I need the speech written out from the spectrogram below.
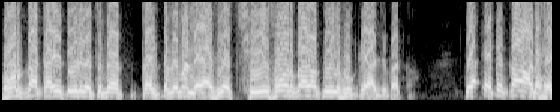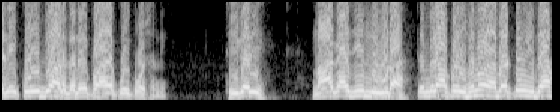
ਹੁਣ ਤੱਕ ਅਜੇ ਤੇਲ ਵਿੱਚ ਮੈਂ ਟਰੈਕਟਰ ਦੇ ਮੈਂ ਲਿਆ ਸੀ 600 ਰੁਪਏ ਦਾ ਤੇਲ ਫੂਕਿਆ ਅੱਜ ਤੱਕ। ਤੇ ਇੱਕ ਘਾੜ ਹੈ ਨਹੀਂ ਕੋਈ ਦਿਹਾੜ ਗਨੇ ਪਾਇਆ, ਕੋਈ ਕੁਛ ਨਹੀਂ ਠੀਕ ਹੈ ਜੀ? ਨਾ ਕਹੇ ਜੀ ਲੋੜ ਹੈ। ਤੇ ਮੇਰਾ ਆਪਰੇਸ਼ਨ ਹੋਇਆ ਬੈ ਢੂਈ ਦਾ,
